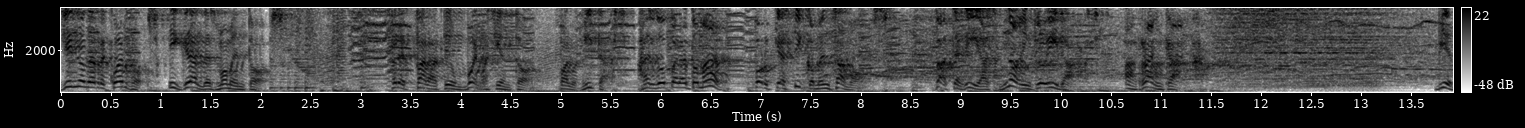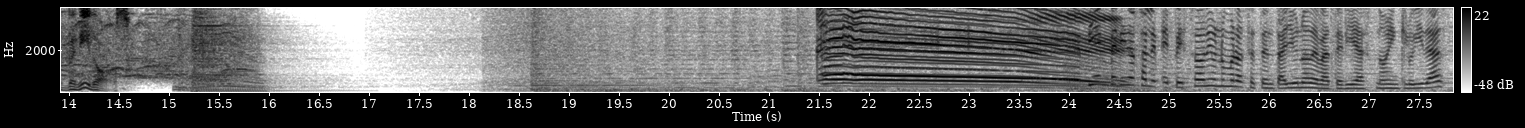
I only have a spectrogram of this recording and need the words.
lleno de recuerdos y grandes momentos. Prepárate un buen asiento, palomitas, algo para tomar, porque así comenzamos. Baterías no incluidas. Arranca. Bienvenidos. Al episodio número 71 de Baterías No Incluidas.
